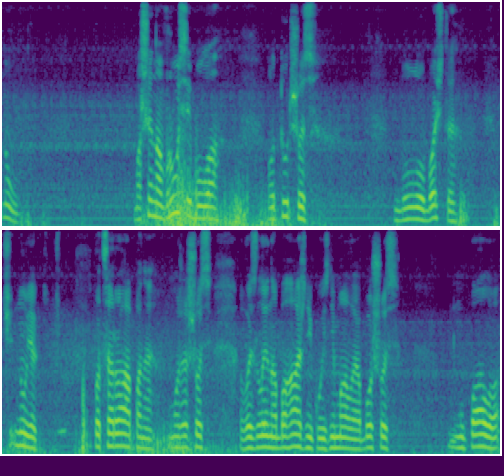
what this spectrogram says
ну, машина в русі була. От тут щось було, бачите? Ну, як поцарапане, може щось везли на багажнику і знімали, або щось упало,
